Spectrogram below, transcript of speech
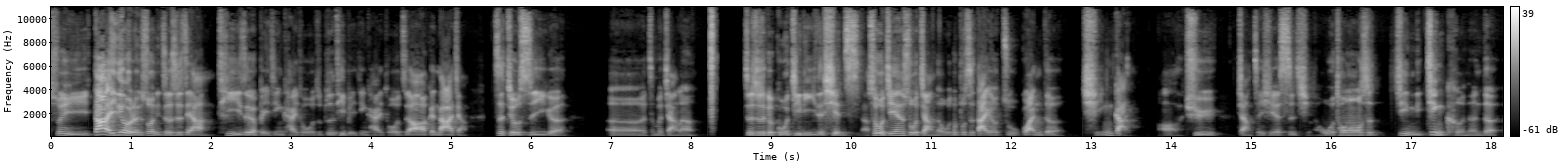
所以当然一定有人说你这是怎样替这个北京开脱？我这不是替北京开脱，我只要跟大家讲，这就是一个呃怎么讲呢？这就是个国际利益的现实啊。所以我今天所讲的，我都不是带有主观的情感啊去讲这些事情，我通通是尽尽可能的。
